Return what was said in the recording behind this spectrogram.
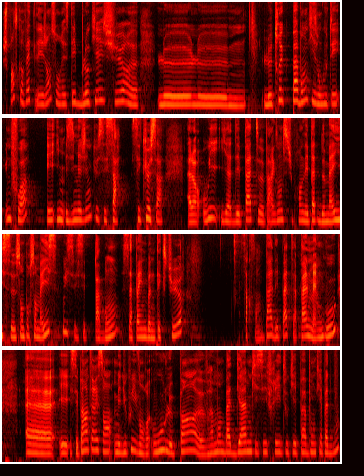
je pense qu'en fait, les gens sont restés bloqués sur le, le, le truc pas bon qu'ils ont goûté une fois. Et ils imaginent que c'est ça. C'est que ça. Alors oui, il y a des pâtes, euh, par exemple, si tu prends les pâtes de maïs, 100% euh, maïs, oui, c'est pas bon, ça n'a pas une bonne texture, ça ressemble pas à des pâtes, ça n'a pas le même goût. Euh, et c'est pas intéressant, mais du coup, ils vont. Ou le pain vraiment bas de gamme qui s'effrite ou qui est pas bon, qui a pas de goût.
